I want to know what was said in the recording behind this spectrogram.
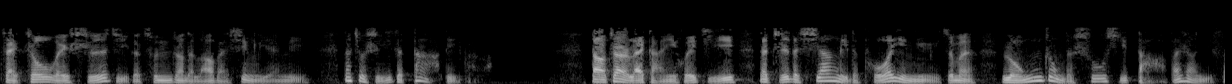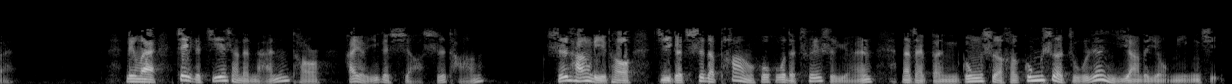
在周围十几个村庄的老百姓眼里，那就是一个大地方了。到这儿来赶一回集，那值得乡里的婆姨女子们隆重的梳洗打扮上一番。另外，这个街上的南头还有一个小食堂，食堂里头几个吃的胖乎乎的炊事员，那在本公社和公社主任一样的有名气。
